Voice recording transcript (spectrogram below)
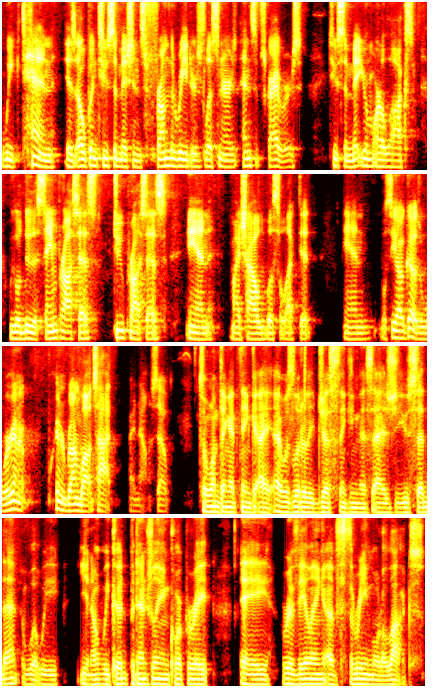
Week 10 is open to submissions from the readers, listeners, and subscribers to submit your mortal locks. We will do the same process, due process, and my child will select it and we'll see how it goes. We're gonna we're gonna run while it's hot right now. So So one thing I think I, I was literally just thinking this as you said that, what we, you know, we could potentially incorporate a revealing of three mortal locks,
